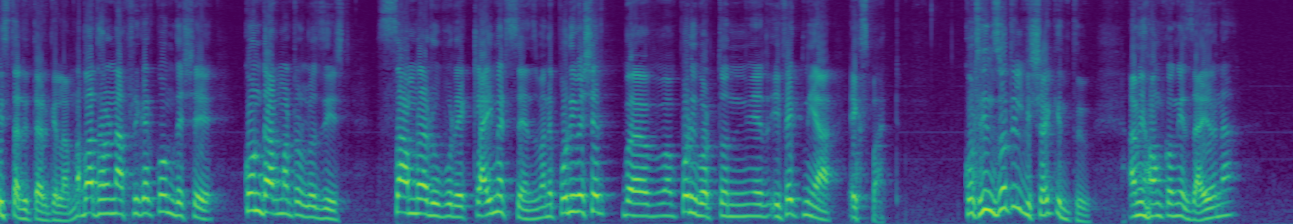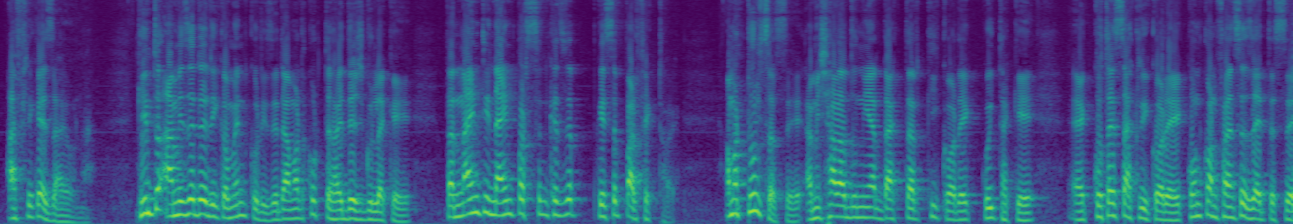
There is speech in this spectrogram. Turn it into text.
বিস্তারিত আর গেলাম না। বা ধরেন আফ্রিকার কোন দেশে, কোন ডার্মাটোলজিস্ট চামড়ার উপরে ক্লাইমেট চেঞ্জ মানে পরিবেশের পরিবর্তনের ইফেক্ট নিয়ে এক্সপার্ট কঠিন, জটিল বিষয় কিন্তু। আমি হংকংয়ে যাইও না। আফ্রিকায় যাইও না। কিন্তু আমি যেটা রিকমেন্ড করি, যেটা আমার করতে হয় দেশগুলোকে, তার নাইনটি নাইন পার্সেন্ট কেসে কেসে পারফেক্ট হয়। আমার টুলস আছে, আমি সারা দুনিয়ার ডাক্তার কি করে, কই থাকে কোথায় চাকরি করে, কোন কনফারেন্সে যাইতেছে,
